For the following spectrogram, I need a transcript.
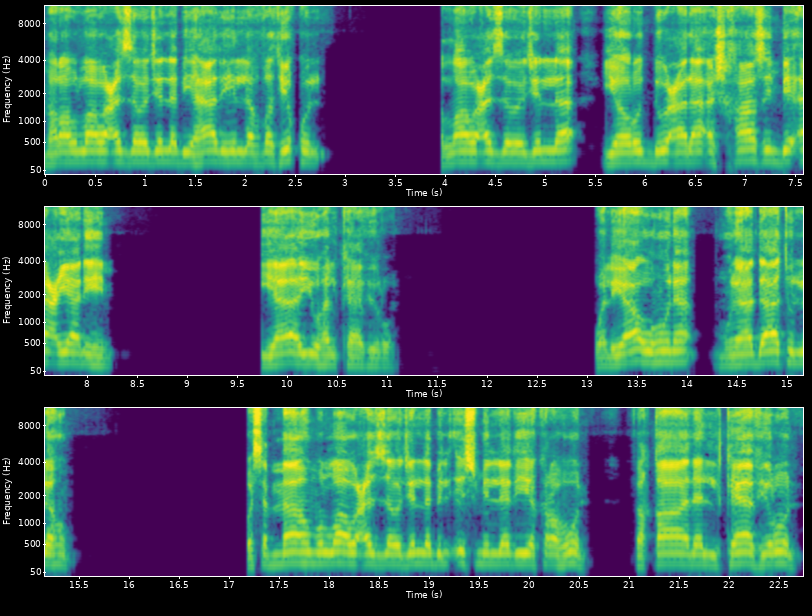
أمره الله عز وجل بهذه اللفظة قل. الله عز وجل يرد على أشخاص بأعيانهم. يا أيها الكافرون. والياء هنا مناداة لهم. وسماهم الله عز وجل بالاسم الذي يكرهون. فقال الكافرون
